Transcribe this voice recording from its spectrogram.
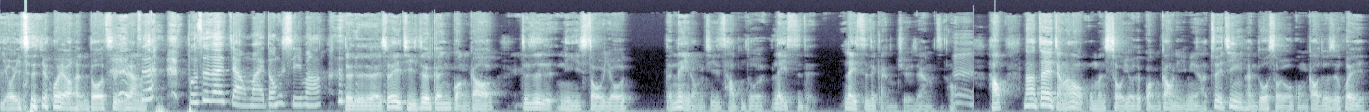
有一次就会有很多次这样子。不是在讲买东西吗？对对对，所以其实这跟广告就是你手游的内容其实差不多类似的类似的感觉这样子。哦嗯好，那再讲到我们手游的广告里面啊，最近很多手游广告就是会，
